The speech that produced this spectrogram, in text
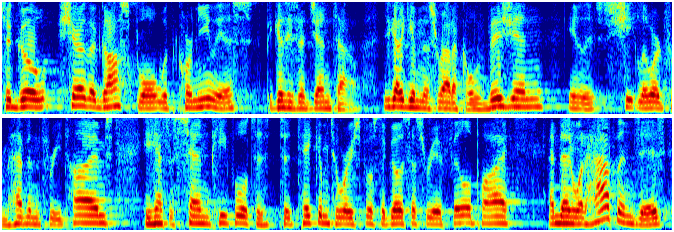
to go share the gospel with Cornelius because he's a Gentile. He's got to give him this radical vision. You know, the sheet lowered from heaven three times. He has to send people to, to take him to where he's supposed to go, Caesarea Philippi. And then what happens is,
